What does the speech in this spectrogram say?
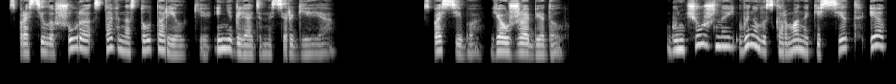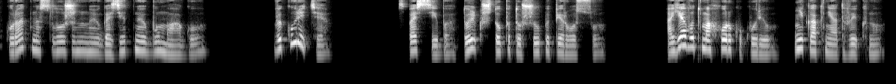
– спросила Шура, ставя на стол тарелки и не глядя на Сергея. «Спасибо, я уже обедал». Бунчужный вынул из кармана кисет и аккуратно сложенную газетную бумагу. «Вы курите?» Спасибо, только что потушил папиросу. А я вот махорку курю, никак не отвыкну.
